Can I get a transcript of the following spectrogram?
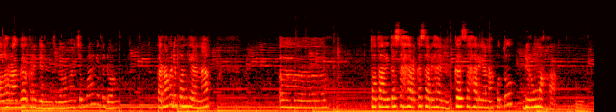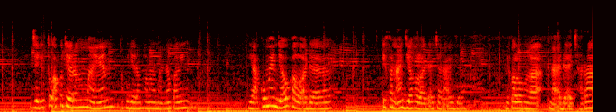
olahraga kerja dan segala macam paling itu doang. Karena aku di Pontianak eh totalitas sehar keseharian keseharian aku tuh di rumah kak. Hmm. jadi tuh aku jarang main aku jarang ke mana-mana. Paling ya aku main jauh kalau ada event aja kalau ada acara aja ini kalau nggak nggak ada acara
